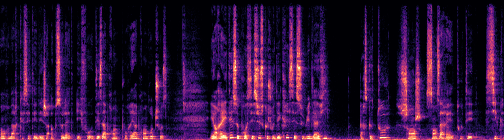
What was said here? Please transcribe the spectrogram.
on remarque que c'était déjà obsolète et il faut désapprendre pour réapprendre autre chose. Et en réalité, ce processus que je vous décris, c'est celui de la vie, parce que tout change sans arrêt, tout est cycle,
